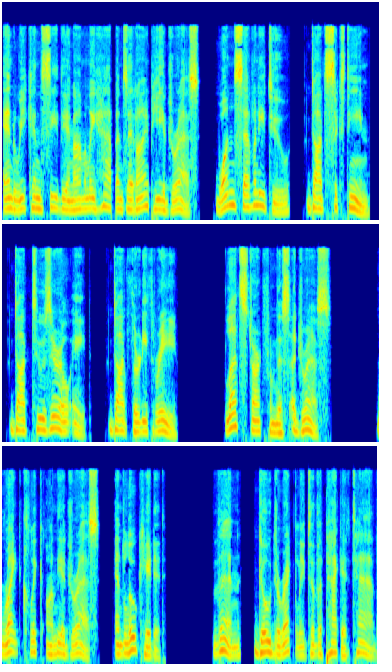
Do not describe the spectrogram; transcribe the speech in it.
And we can see the anomaly happens at IP address 172.16.208.33. Let's start from this address. Right-click on the address, and locate it. Then, go directly to the Packet tab.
